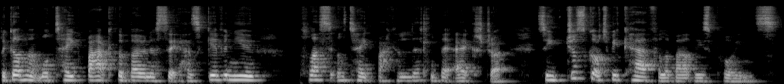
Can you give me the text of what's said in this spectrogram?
The government will take back the bonus it has given you, plus it'll take back a little bit extra. So you've just got to be careful about these points.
